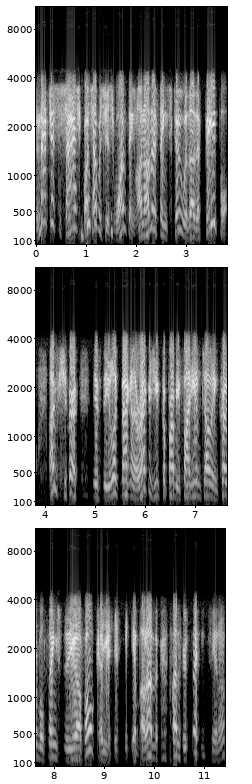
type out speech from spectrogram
And not just the Sasquatch, that was just one thing. On other things too with other people. I'm sure if you look back on the records you could probably find him telling incredible things to the UFO community about other other things, you know.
